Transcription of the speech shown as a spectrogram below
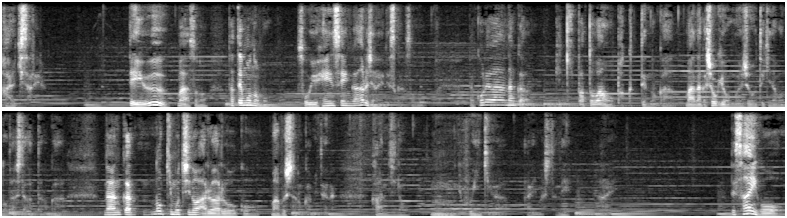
廃棄される。っていうまあその建物もそういう変遷があるじゃないですかそのこれはなんか激パト1をパクってんのかまあなんか諸行無常的なものを出したかったのかなんかの気持ちのあるあるをこうまぶしたのかみたいな感じの、うん、雰囲気がありましたね。はい、で最後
